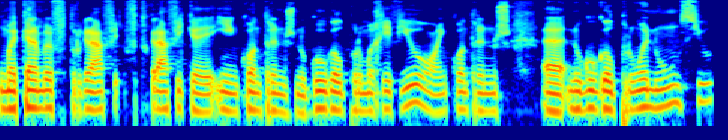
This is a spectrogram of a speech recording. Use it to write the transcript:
uma câmara fotográfica e encontra-nos no Google por uma review ou encontra-nos uh, no Google por um anúncio.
